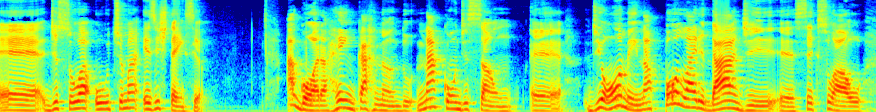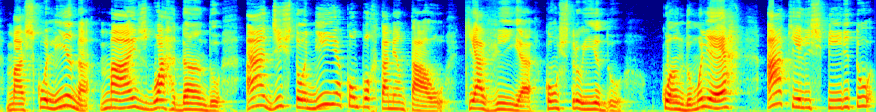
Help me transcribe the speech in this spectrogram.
é, de sua última existência. Agora, reencarnando na condição é, de homem, na polaridade é, sexual masculina, mas guardando a distonia comportamental que havia construído quando mulher, aquele espírito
